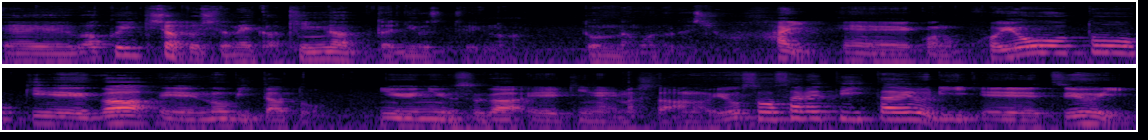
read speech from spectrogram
えー、涌井記者として何か気になったニュースというのはどんなものでしょはい、えーこの雇用統計が、えー伸びたというニュースが、えー気になりました。あの予想されていたより、えー強い、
